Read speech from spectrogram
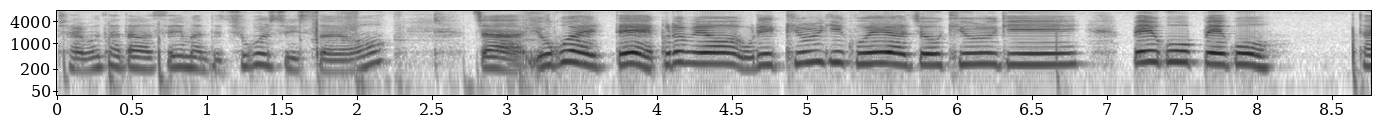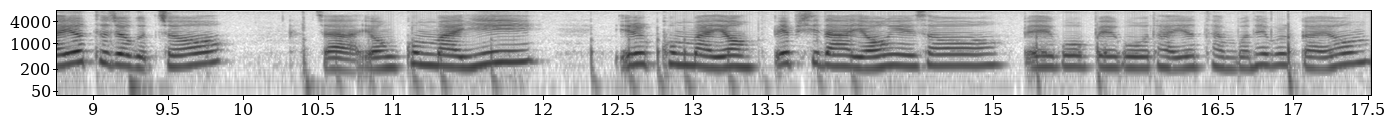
잘못하다가 쌤한테 죽을 수 있어요. 자, 요거 할 때 그러면 우리 기울기 구해야죠. 기울기 빼고 빼고 다이어트죠. 그쵸? 자, 0,2 1,0 뺍시다. 0에서 빼고 빼고 다이어트 한번 해볼까요?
